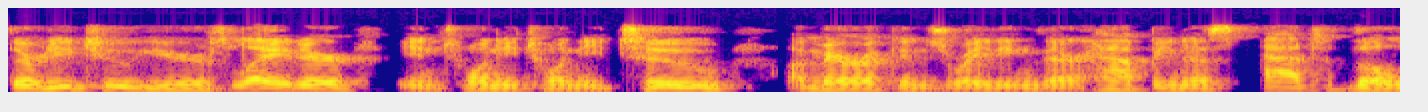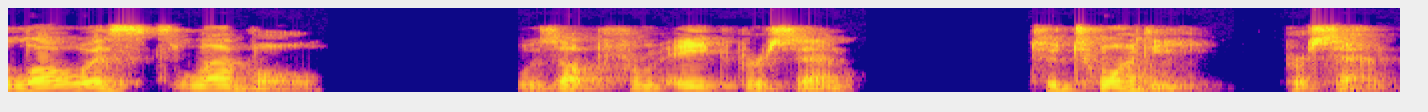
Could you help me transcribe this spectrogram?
32 years later, in 2022, Americans rating their happiness at the lowest level was up from 8% to 20%.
